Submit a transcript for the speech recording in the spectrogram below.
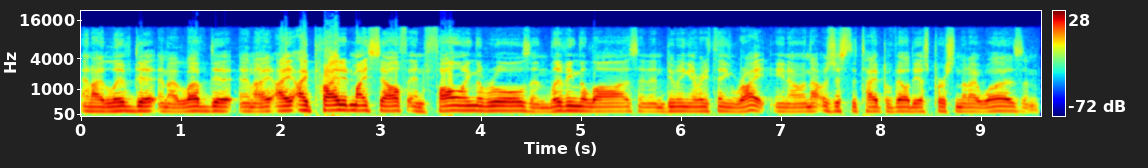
and I lived it, and I loved it, and I, I, I prided myself in following the rules and living the laws and in doing everything right. You know, and that was just the type of LDS person that I was, and.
